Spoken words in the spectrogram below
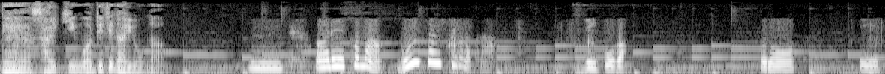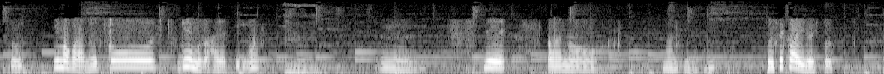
ねえ、最近は出てないような。うん。あれかな分散してるのかな人口が。その、えーっと、今ほらネットゲームが流行ってるやん。うん。うん。で、あの、なんていうのかな？その世界の人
